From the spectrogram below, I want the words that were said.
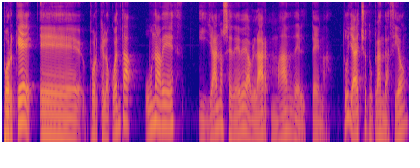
¿Por qué? Eh, porque lo cuenta una vez y ya no se debe hablar más del tema. Tú ya has hecho tu plan de acción,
